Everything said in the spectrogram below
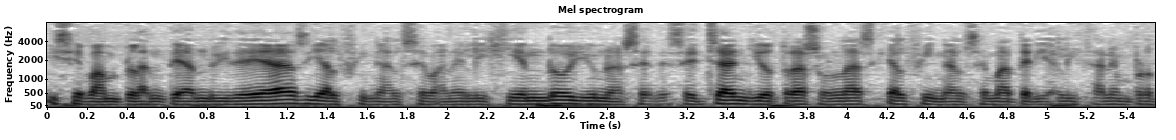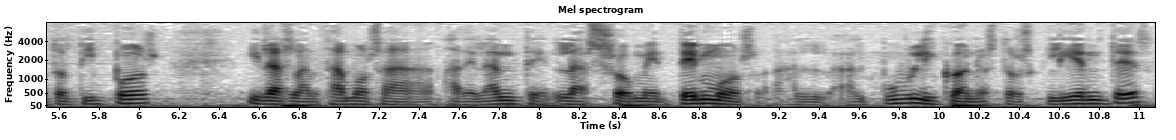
y se van planteando ideas y al final se van eligiendo y unas se desechan y otras son las que al final se materializan en prototipos y las lanzamos a- adelante. Las sometemos al, al público, a nuestros clientes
